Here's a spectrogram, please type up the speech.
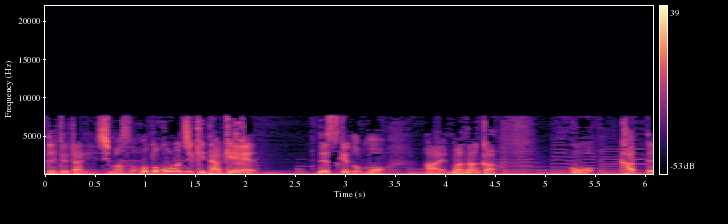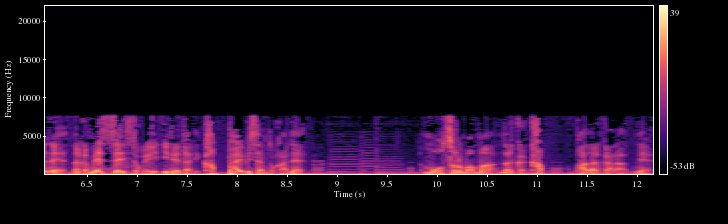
出てたりします。ほんとこの時期だけですけども、はい。まあなんか、こう、買ってね、なんかメッセージとか入れたり、かっぱえびせんとかね、もうそのまま、なんかカッパだからね、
